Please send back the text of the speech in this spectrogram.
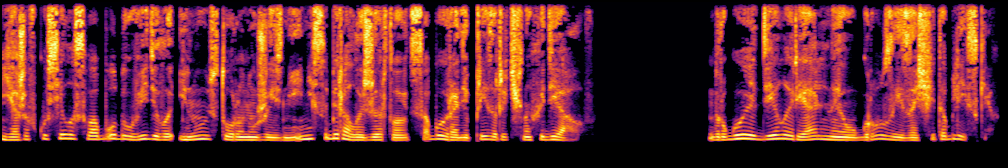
Я же вкусила свободу, увидела иную сторону жизни и не собиралась жертвовать собой ради призрачных идеалов. Другое дело — реальная угроза и защита близких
